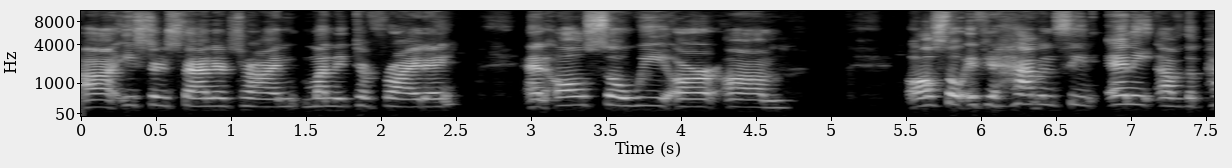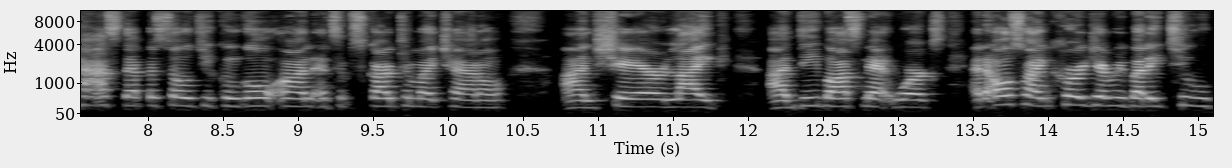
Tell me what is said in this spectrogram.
Uh, Eastern Standard Time, Monday to Friday. And also, we are um, also, if you haven't seen any of the past episodes, you can go on and subscribe to my channel and share, like uh, DBoss Networks. And also, I encourage everybody to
